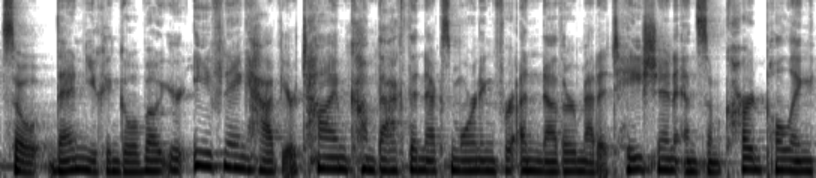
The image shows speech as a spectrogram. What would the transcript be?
So then you can go about your evening, have your time, come back the next morning for another meditation and some card pulling.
